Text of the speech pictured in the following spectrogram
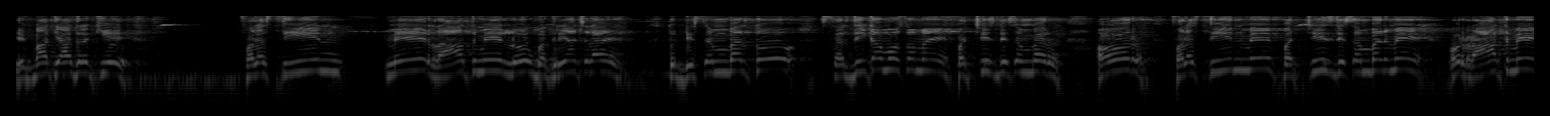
ایک بات یاد رکھیے، فلسطین میں رات میں لوگ بکریاں چلائے تو دسمبر تو سردی کا موسم ہے، پچیس دسمبر۔ اور فلسطین میں پچیس دسمبر میں اور رات میں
